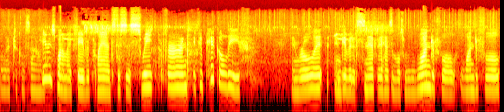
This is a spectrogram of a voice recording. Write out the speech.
electrical sound. Here's one of my favorite plants. This is sweet fern. If you pick a leaf and roll it and give it a sniff, it has the most wonderful, wonderful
